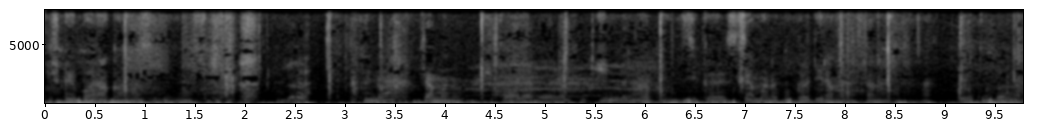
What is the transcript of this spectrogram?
Deci că e băraca noastră de asta. Păi nu? Seamănă. Școala de era să Nu, dragă. Zic că seamănă cu clădirea mea asta. Nu știu ceva. Eu cumpăram.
